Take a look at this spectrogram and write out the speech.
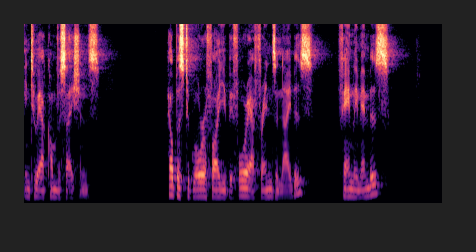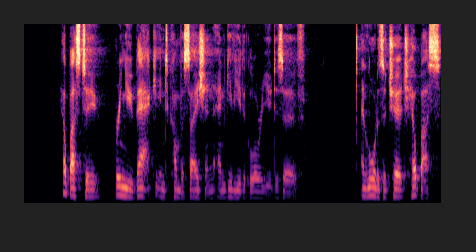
into our conversations. Help us to glorify you before our friends and neighbours, family members. Help us to bring you back into conversation and give you the glory you deserve. And Lord, as a church, help us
